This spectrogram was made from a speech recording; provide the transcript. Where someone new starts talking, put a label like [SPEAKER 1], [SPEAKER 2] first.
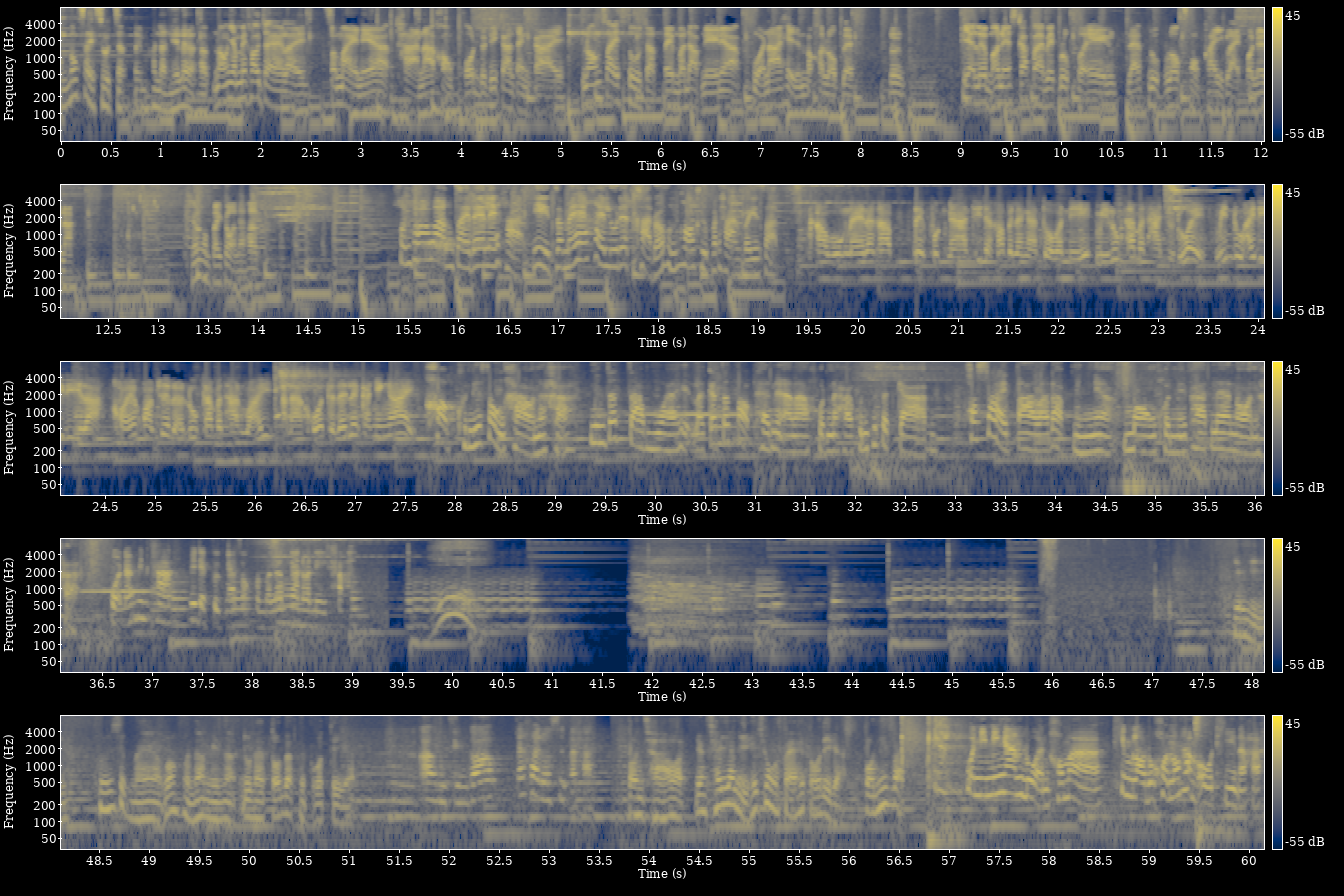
[SPEAKER 1] ผมต้องใส่สูทจัดเต็มขนาดนี้เลยเหรอครับ
[SPEAKER 2] น้องยังไม่เข้าใจอะไร สมัยเนี้ยฐานะของโค้ชอยู่ที่การแต่งกาย น้องใส่สูทจัดเต็มระดับนี้เนี่ยหัวหน้าเห็นต้องเคารพเลยอืมอย่าลืมเอาเนสกาแฟไปปลุกตัวเอง และปลุกโลกของใครอีกหลายคนด้วยนะ
[SPEAKER 1] งั้นผมไปก่อนนะครับ
[SPEAKER 3] คุณพ่อวางใจได้เลยค่ะที่จะไม่ให้ใครรู้เด็ดขาดว่าคุณพ่อคือประธานบริษัท
[SPEAKER 4] ข่าววงในนะครับเด็กฝึกงานที่จะเข้าไปรายงานตัววันนี้ มีลูกท่านประธานอยู่ด้วย มิ้นดูให้ดีๆล่ะคอยให้ความช่วยเหลือลูกท่านประธานไว้ อนาคตจะได้เล่นกันง่ายๆ
[SPEAKER 5] ขอบคุณที่ส่งข่าวนะคะ มินจะจำไว้แล้วก็จะตอบแทนในอนาคตนะคะ คุณผู้จัดการ เพราะสายตาระดับมินเนี่ยมองคนไม่พลาดแน่นอนค่ะ
[SPEAKER 6] หัวหน้ามินคะมีเด็กฝึกงานสองคนมาเริ่มงานวันนี้ค่ะ
[SPEAKER 7] เยี่ยหยีคุณรู้สึกไหมอะว่าหัวหน้ามิ้นท์อะดูแลโต๊ะแบบผิดปกติอะ
[SPEAKER 3] เอาจริงๆก็ไม่ค่อยรู้สึกนะคะ
[SPEAKER 7] ตอนเช้าอะยังใช้ยาหยีให้ชงกาแฟให้โต๊ะอีกอะโต๊ะนี่แบบ
[SPEAKER 5] วันนี้มีงานด่วนเข้ามา ทีมเราทุกคนต้องทำโอทีนะคะ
